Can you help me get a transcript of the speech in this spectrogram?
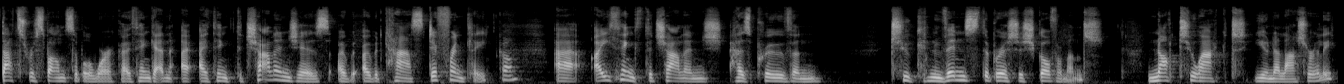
that's responsible work, I think. And I, I think the challenge is I, w- I would cast differently. Uh, I think the challenge has proven to convince the British government not to act unilaterally,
